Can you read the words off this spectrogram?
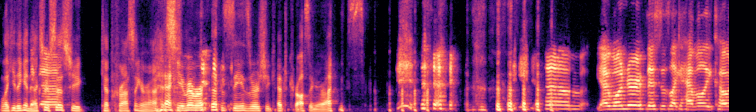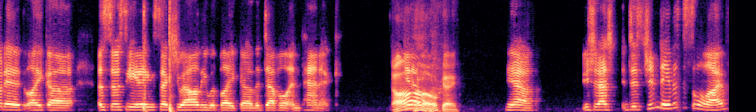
Like you think in Like, Exorcist, she kept crossing her Yeah, eyes. you remember the scenes where she kept crossing her eyes? um I wonder if this is like heavily coded like uh associating sexuality with like uh, the devil and panic. Oh, Yeah. okay. Yeah. You should ask is Jim Davis still alive?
